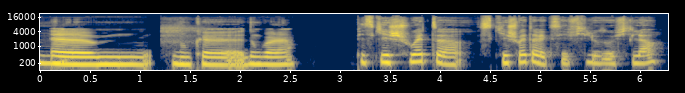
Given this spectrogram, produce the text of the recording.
Mm. Euh, donc, euh, donc voilà. Puis ce qui est chouette, euh, ce qui est chouette avec ces philosophies-là,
